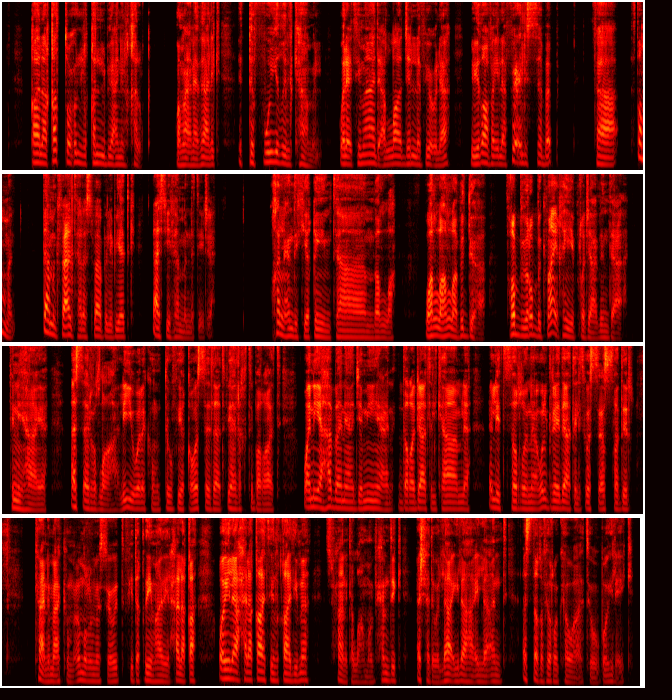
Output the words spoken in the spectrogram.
قال قطع القلب عن الخلق. ومعنى ذلك التفويض الكامل والاعتماد على الله جل في علاه بالإضافة إلى فعل السبب. فتطمن دامك فعلت هالأسباب اللي بيدك لا تشيل هم النتيجة. وخلي عندك يقين تام بالله. والله الله بالدعاء. فربي وربك ما يخيب رجاء بن دعاء في النهاية أسأل الله لي ولكم التوفيق والسداد في هالاختبارات وأن يهبنا جميعا الدرجات الكاملة اللي تسرنا والجريدات اللي توسع الصدر. كان معكم عمر المسعود في تقديم هذه الحلقة وإلى حلقات قادمة. سبحانك اللهم وبحمدك أشهد أن لا إله إلا أنت أستغفرك وأتوب إليك.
